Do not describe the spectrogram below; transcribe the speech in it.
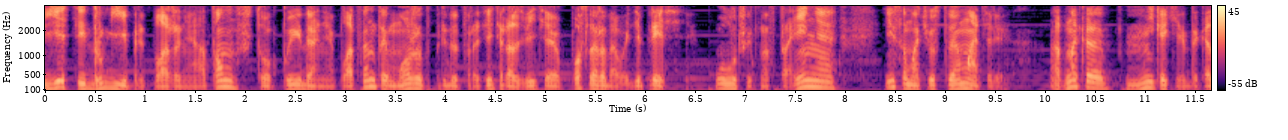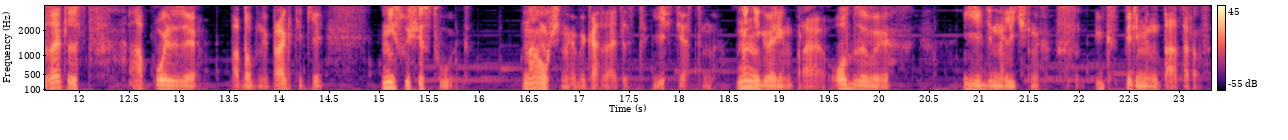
Есть и другие предположения о том, что поедание плаценты может предотвратить развитие послеродовой депрессии, улучшить настроение и самочувствие матери. Однако никаких доказательств о пользе подобной практики не существует. Научных доказательств, естественно. Мы не говорим про отзывы единоличных экспериментаторов,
